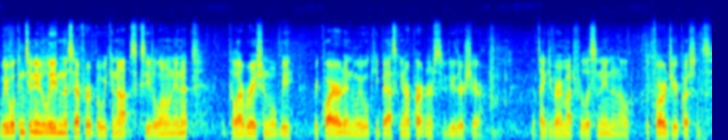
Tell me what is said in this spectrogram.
We will continue to lead in this effort, but we cannot succeed alone in it. Collaboration will be required, and we will keep asking our partners to do their share. Thank you very much for listening, and I'll look forward to your questions.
